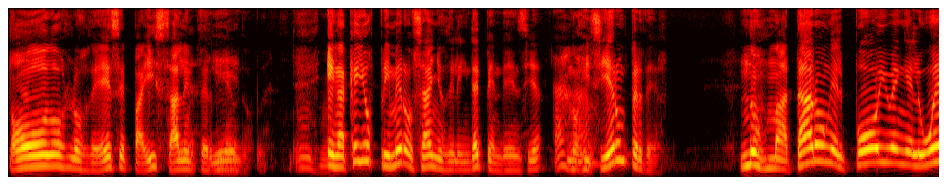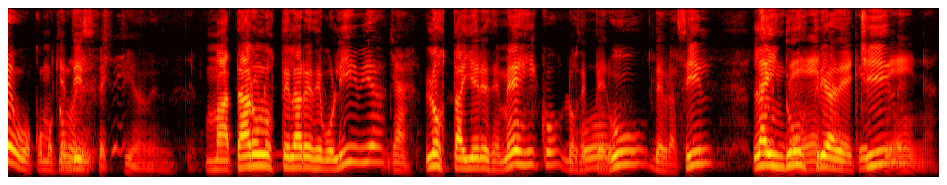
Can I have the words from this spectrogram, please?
todos los de ese país salen perdiendo. En aquellos primeros años de la independencia, Ajá. nos hicieron perder. Nos mataron el pollo en el huevo, como quien dice. Efectivamente. Mataron los telares de Bolivia, Ya. los talleres de México, los de Oh. Perú, de Brasil, la Qué industria pena, de Chile. pena.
